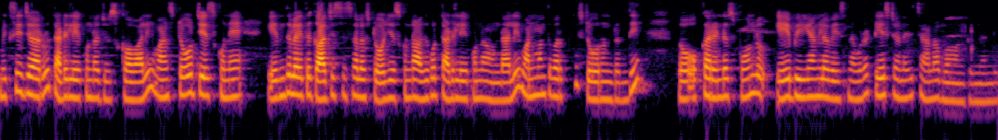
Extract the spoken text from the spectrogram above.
మిక్సీ జారు తడి లేకుండా చూసుకోవాలి. మనం స్టోర్ చేసుకునే ఎందులో అయితే గాజు సీసాలో స్టోర్ చేసుకుంటాం అది కూడా తడి లేకుండా ఉండాలి. వన్ మంత్ వరకు స్టోర్ ఉంటుంది. సో ఒక రెండు స్పూన్లు ఏ బిర్యానీలో వేసినా కూడా టేస్ట్ అనేది చాలా బాగుంటుందండి.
